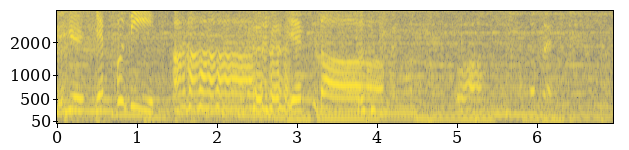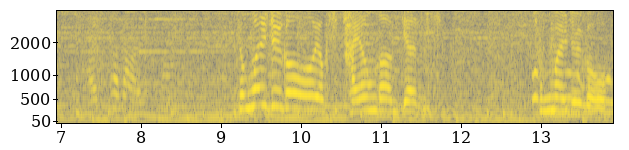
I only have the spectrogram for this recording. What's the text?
이게 예쁘디. 아, 예쁘다. 와. 정말 즐거워. 역시 자연과 함께한 정말 즐거워.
